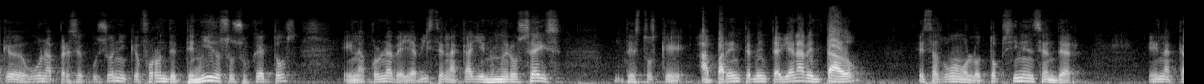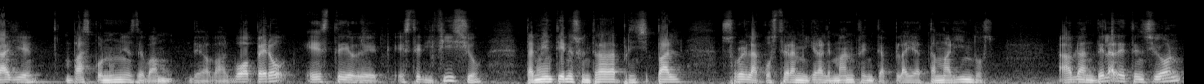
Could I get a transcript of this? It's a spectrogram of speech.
que hubo una persecución y que fueron detenidos sus sujetos en la colonia Bellavista, en la calle número 6 de estos que aparentemente habían aventado estas bombas Molotov sin encender en la calle Vasco Núñez de, Balboa, pero este, este edificio también tiene su entrada principal sobre la costera Miguel Alemán frente a Playa Tamarindos. Hablan de la detención,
